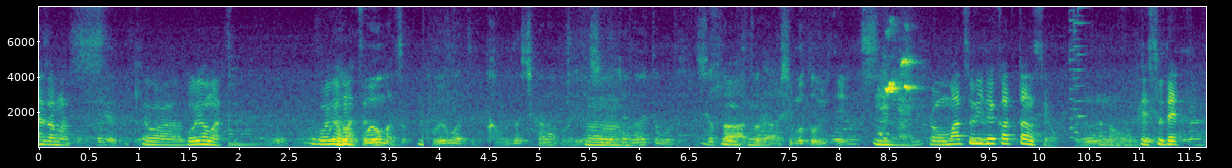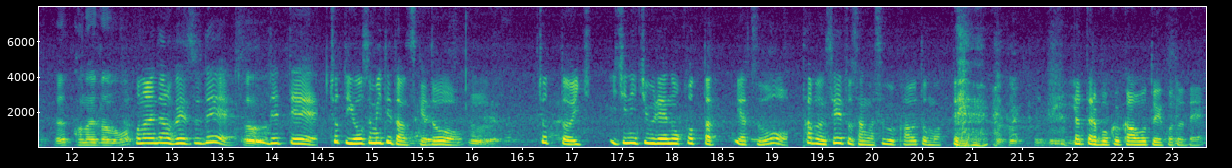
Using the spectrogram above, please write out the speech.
はようございます。今日は五葉松。五葉松。五葉松。五葉松顔立ちかなこれ。安いじゃないと思うちょっと後で足元を見ています、うん、お祭りで買ったんですよ。あのフェスで。えこの間の？この間のフェスでうん。出てちょっと様子見てたんですけどうん。ちょっと 1, 日売れ残ったやつを多分生徒さんがすぐ買うと思って だったら僕買おうということで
